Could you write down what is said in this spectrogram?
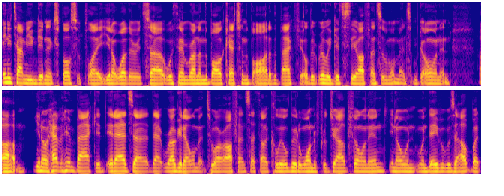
anytime you can get an explosive play, you know, whether it's uh, with him running the ball, catching the ball out of the backfield, it really gets the offensive momentum going. And um, you know, having him back, it, it adds uh, that rugged element to our offense. I thought Khalil did a wonderful job filling in, you know, when, when David was out. But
